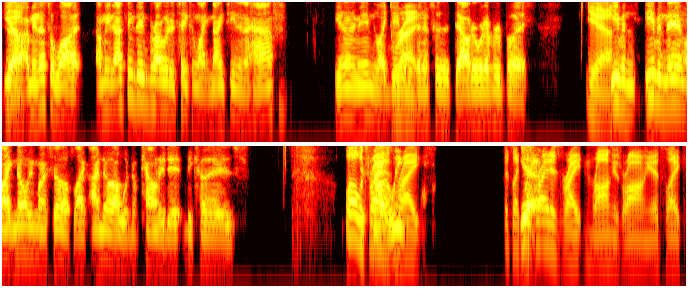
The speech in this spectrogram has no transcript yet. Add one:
Yeah, I mean, that's a lot. I mean, I think they probably would have taken like 19 and a half. You know what I mean? Like, gave right. me the benefit of the doubt or whatever, but yeah. Even even then, like knowing myself, like I know I wouldn't have counted it because Well, what's right is right. It's like yeah. what's right is right and wrong is wrong. It's like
